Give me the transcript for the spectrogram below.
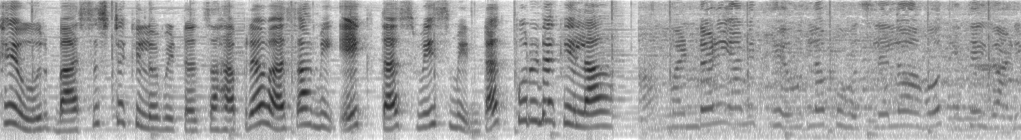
थेऊर बासष्ट किलोमीटरचा हा प्रवास आम्ही एक तास वीस मिनिटात पूर्ण केला. मंडळी आम्ही थेऊरला पोहोचलेलो आहोत. इथे गाडी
